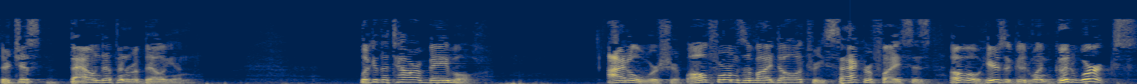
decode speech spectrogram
They're just bound up in rebellion. Look at the Tower of Babel. Idol worship, all forms of idolatry, sacrifices. Oh, here's a good one. Good works.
